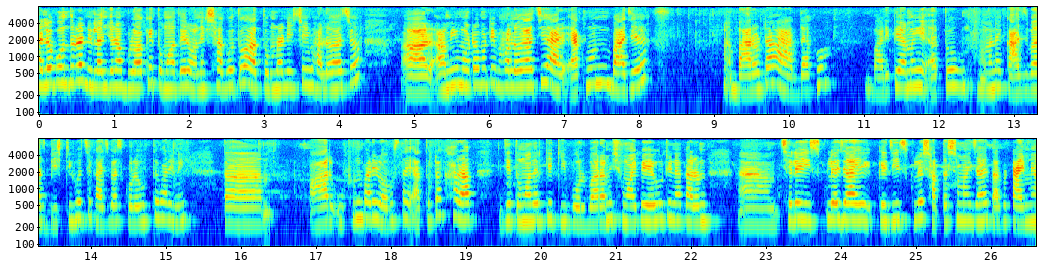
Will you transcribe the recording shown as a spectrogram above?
হ্যালো বন্ধুরা, নীলাঞ্জনা ব্লকে তোমাদের অনেক স্বাগত, আর তোমরা নিশ্চয়ই ভালো আছো। আর আমি মোটামুটি ভালো আছি, আর এখন বাজে বারোটা, আর দেখো বাড়িতে আমি এত মানে কাজ বাজ বৃষ্টি হচ্ছে কাজ বাজ করে উঠতে পারিনি। তা, আর উঠোন বাড়ির অবস্থা এতটা খারাপ যে তোমাদেরকে কি বলব? আর আমি সময় পেয়ে উঠি না, কারণ ছেলে স্কুলে যায়, কেজি স্কুলে সাতটার সময় যায়, তারপর টাইমে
